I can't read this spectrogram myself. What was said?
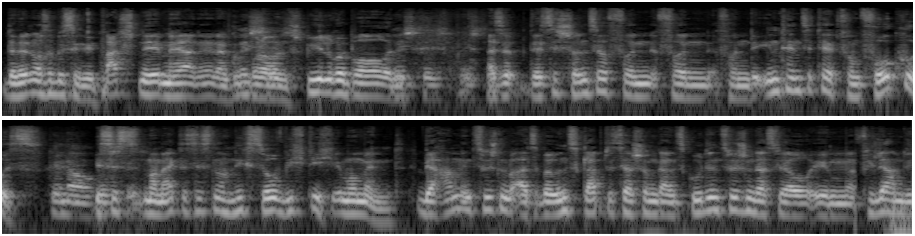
Da wird noch so ein bisschen gequatscht nebenher, ne? dann guckt richtig. man noch ins Spiel rüber. Und richtig, richtig. Also das ist schon so von, von, von der Intensität, vom Fokus. Genau. Ist es, man merkt, es ist noch nicht so wichtig im Moment. Wir haben inzwischen, also bei uns klappt es ja schon ganz gut inzwischen, dass wir auch eben, viele haben die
